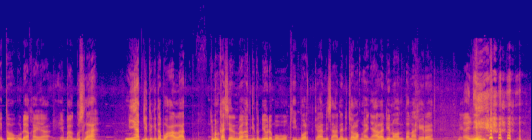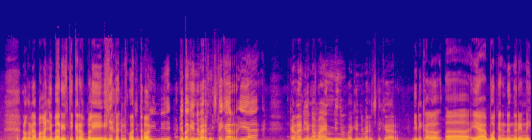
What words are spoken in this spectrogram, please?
itu udah kayak ya bagus lah. Niat gitu kita bawa alat. Cuman kasihan banget gitu dia udah bawa, -bawa keyboard kan di sana dicolok nggak nyala dia nonton akhirnya. Anjing. Lu kenapa nggak nyebarin stiker beli? Jangan nonton. Dia, dia bagian nyebarin stiker, iya. Karena dia nggak main, dia bagian nyebarin stiker. Jadi kalau eh, ya buat yang dengerin nih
